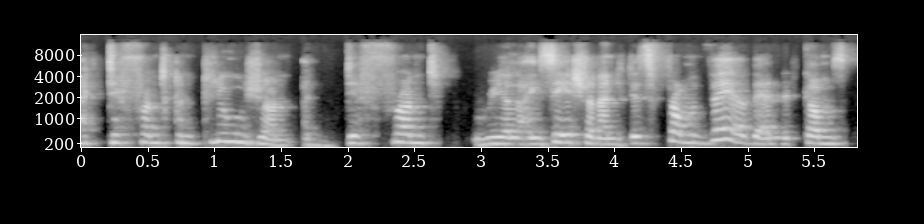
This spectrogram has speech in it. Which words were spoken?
a different conclusion, a different realization. And it is from there then it comes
